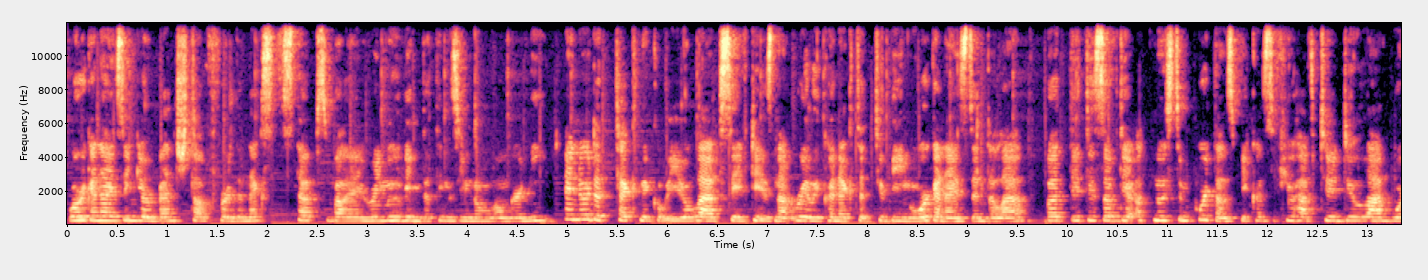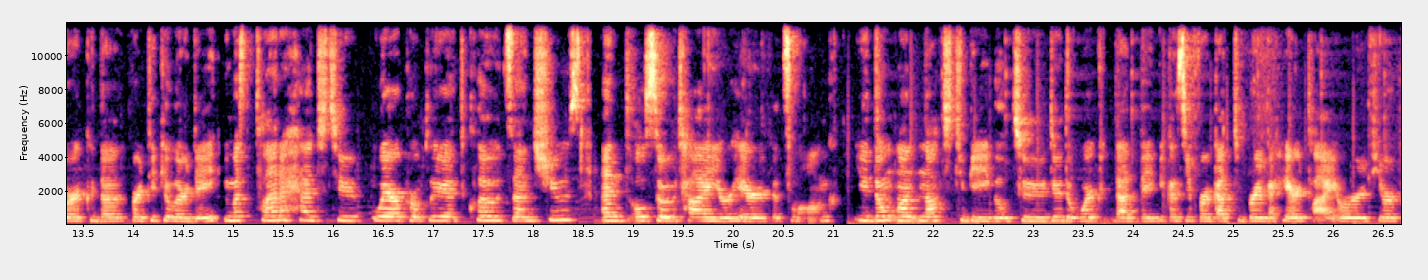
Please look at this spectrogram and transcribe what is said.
organizing your bench top for the next steps by removing the things you no longer need. I know that technically your lab safety is not really connected to being organized in the lab, but it is of the utmost importance because if you have to do lab work the particular day, you must plan ahead to wear appropriate clothes and shoes and also tie your hair if it's long. You don't want not to be able to do the work that day because you forgot to bring a hair tie or if you're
